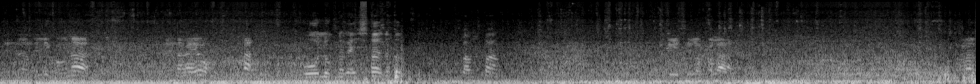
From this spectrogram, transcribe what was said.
Ayun na, niligaw na. Ayun na kayo. Ha! Hulog na kayo sa ano. Pampang. Okay, sila pala. Ah,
